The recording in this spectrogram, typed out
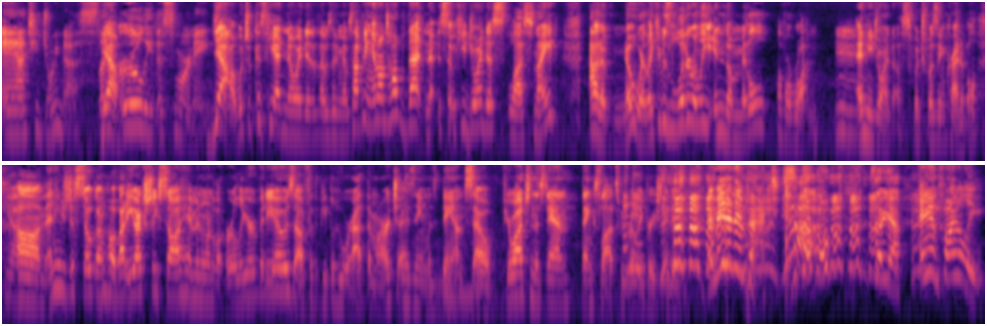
and he joined us like Yeah. early this morning. Yeah, which because he had no idea that that was something that was happening, and on top of that, so he joined us last night out of nowhere. Like he was literally in the middle of a run, Mm, and he joined us, which was incredible. yeah. Um, and he was just so gung ho about it. You actually saw him in one of the earlier videos uh, for the people who were at the march. Uh, His name was Dan. So if you're watching this, Dan, thanks lots. We really appreciate it. It made an impact. Yeah. So, so yeah. And finally,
